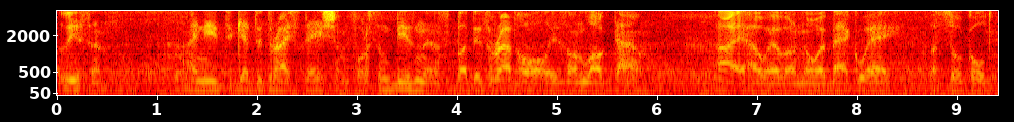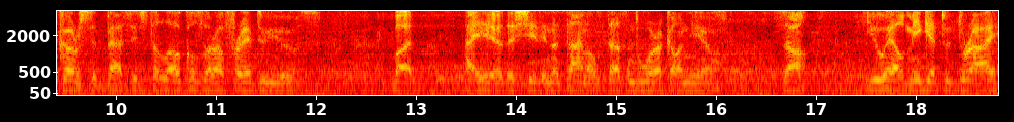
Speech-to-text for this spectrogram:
Listen, I need to get to Dry Station for some business, but this rat hole is on lockdown. I, however, know a back way. A so-called cursed passage the locals are afraid to use. But I hear the shit in the tunnels doesn't work on you. So, you help me get to Dry,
